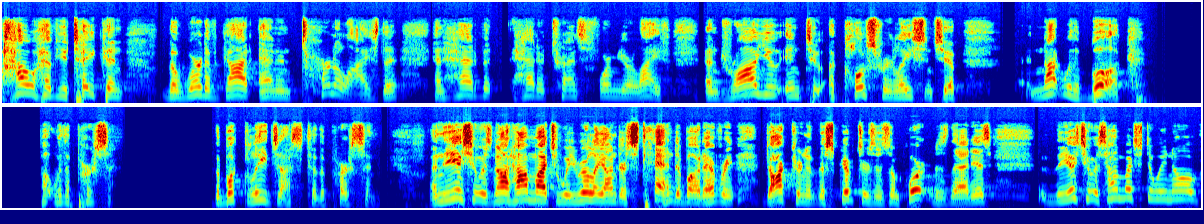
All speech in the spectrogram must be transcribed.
How have you taken the Word of God and internalized it and had it, had it transform your life and draw you into a close relationship, not with a book, but with a person? The book leads us to the person. And the issue is not how much we really understand about every doctrine of the scriptures, as important as that is. The issue is how much do we know of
